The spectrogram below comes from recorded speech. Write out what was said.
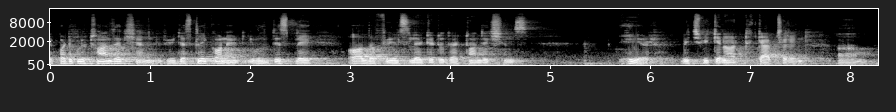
a particular transaction, if you just click on it, you will display all the fields related to that transactions here, which we cannot capture in um,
